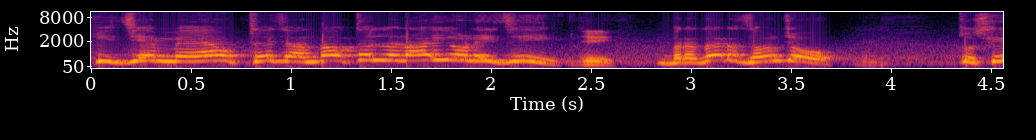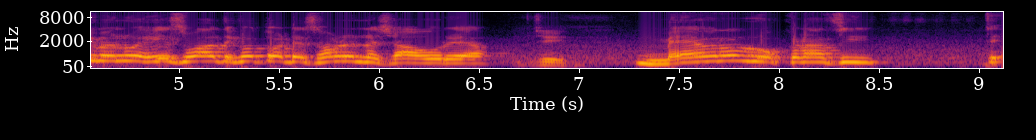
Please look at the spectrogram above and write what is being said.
ਕਿ ਜੇ ਮੈਂ ਉੱਥੇ ਜਾਂਦਾ ਉੱਥੇ ਲੜਾਈ ਹੋਣੀ ਸੀ। ਜੀ। ਬ੍ਰਦਰ ਸਮਝੋ। ਤੁਸੀਂ ਮੈਨੂੰ ਇਹ ਸਵਾਲ ਦੇਖੋ ਤੁਹਾਡੇ ਸਾਹਮਣੇ ਨਸ਼ਾ ਹੋ ਰਿਹਾ। ਜੀ। ਮੈਂ ਉਹਨਾਂ ਨੂੰ ਰੋਕਣਾ ਸੀ ਤੇ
